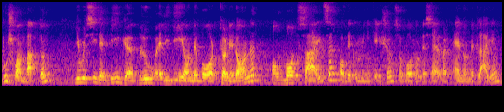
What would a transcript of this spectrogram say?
push one button. You will see the big uh, blue LED on the board turned on on both sides of the communication, so both on the server and on the client.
